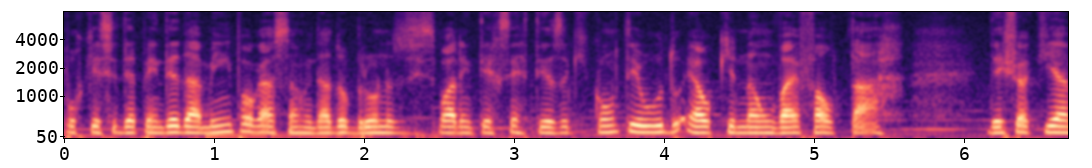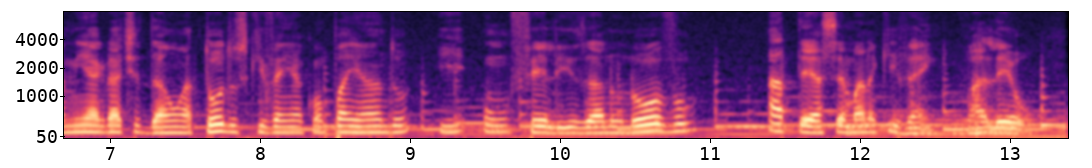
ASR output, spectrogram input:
porque se depender da minha empolgação e da do Bruno, vocês podem ter certeza que conteúdo é o que não vai faltar. Deixo aqui a minha gratidão a todos que vêm acompanhando e um feliz ano novo. Até a semana que vem. Valeu!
